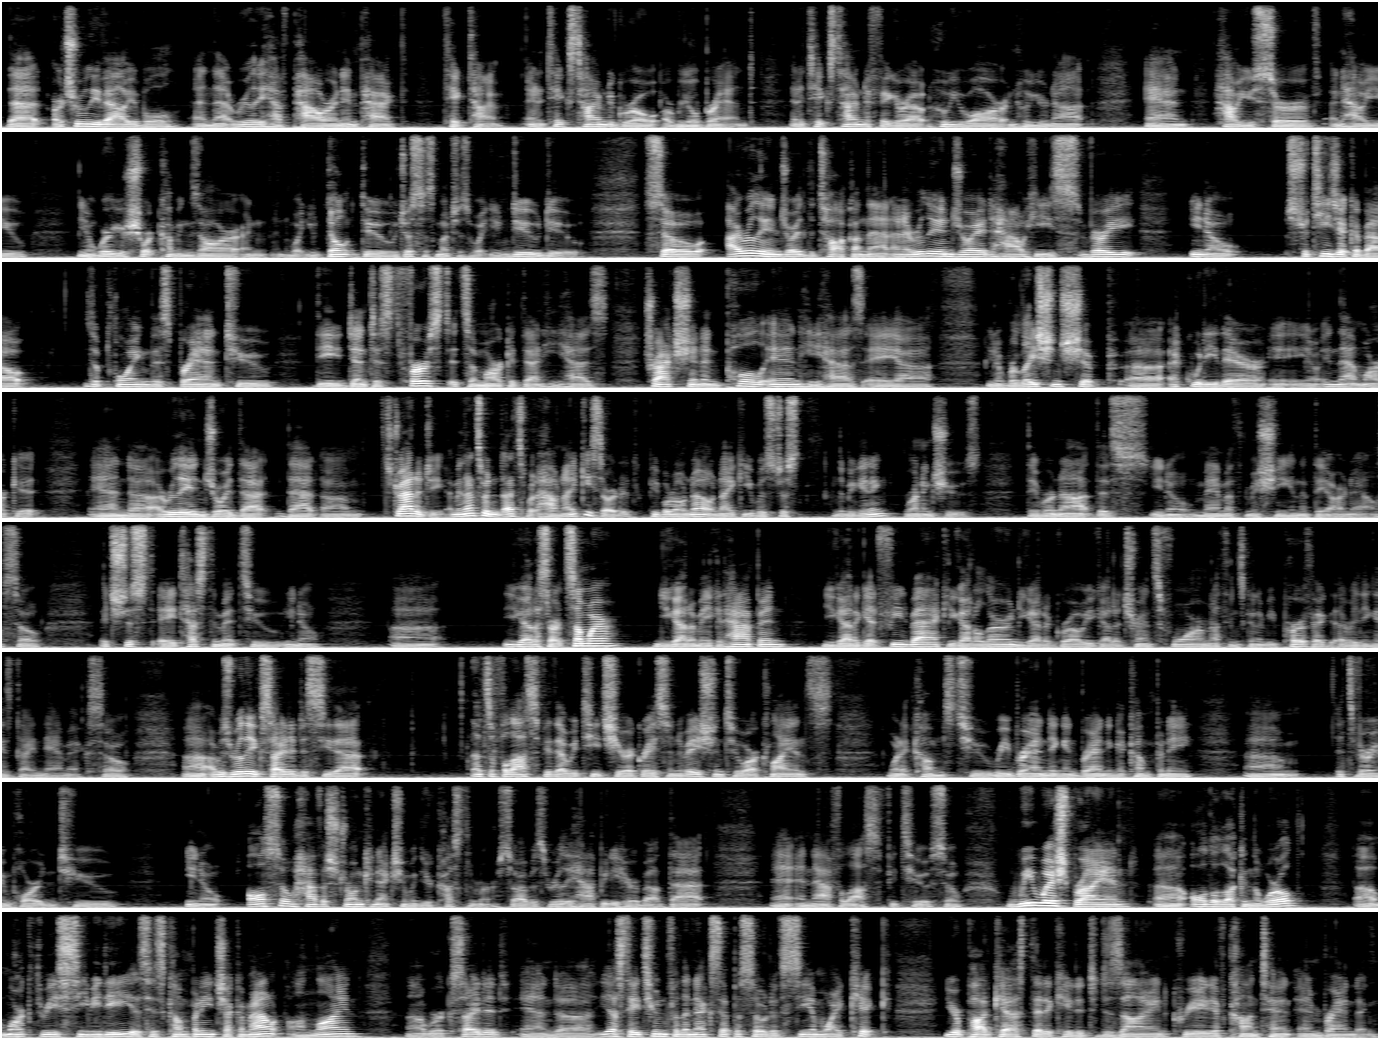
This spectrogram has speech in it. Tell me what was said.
that are truly valuable and that really have power and impact take time. And it takes time to grow a real brand. And it takes time to figure out who you are and who you're not and how you serve and how you you know where your shortcomings are and, and what you don't do just as much as what you do do. So I really enjoyed the talk on that and I really enjoyed how he's very you know, strategic about deploying this brand to the dentist first. It's a market that he has traction and pull in. He has a uh, you know relationship uh, equity there, you know, in that market. And uh, I really enjoyed that that um, strategy. I mean, that's when that's what how Nike started. People don't know Nike was just in the beginning running shoes. They were not this you know mammoth machine that they are now. So it's just a testament to you know uh, you got to start somewhere you got to make it happen. You got to get feedback. You got to learn. You got to grow. You got to transform. Nothing's going to be perfect. Everything is dynamic. So uh, I was really excited to see that. That's a philosophy that we teach here at Grace Innovation to our clients when it comes to rebranding and branding a company. Um, it's very important to, you know, also have a strong connection with your customer. So I was really happy to hear about that and, that philosophy too. So we wish Brian uh, all the luck in the world. Uh, Mark III CBD is his company. Check him out online. Uh, we're excited. And uh, yeah, stay tuned for the next episode of CMY Kick, your podcast dedicated to design, creative content, and branding.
